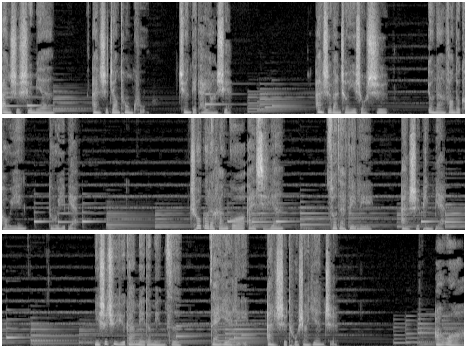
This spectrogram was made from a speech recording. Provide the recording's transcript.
按时失眠，按时将痛苦捐给太阳穴，按时完成一首诗，用南方的口音读一遍。抽过的韩国爱喜烟，缩在肺里，按时病变。你失去语感美的名字，在夜里按时涂上胭脂，而我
